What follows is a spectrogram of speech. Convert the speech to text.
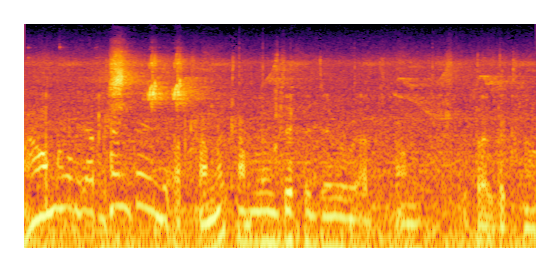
មកមកវាអត់ខំទេវាអត់ខំណាខំលើចេះទៅចេះវាអត់ខំត្រូវទៅខ្នោ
